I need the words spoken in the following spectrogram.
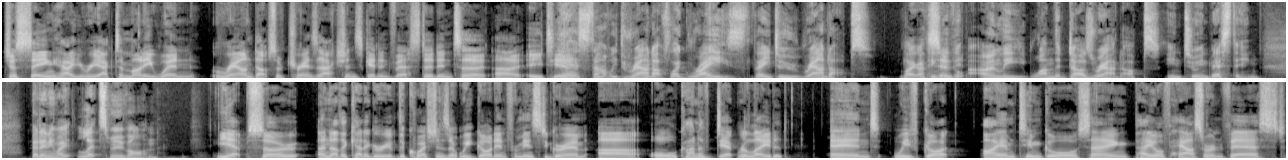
Just seeing how you react to money when roundups of transactions get invested into uh, ETFs. Yeah, start with roundups. Like Raise, they do roundups. Like I think they're the only one that does roundups into investing. But anyway, let's move on. Yep. So another category of the questions that we got in from Instagram are all kind of debt related. And we've got I am Tim Gore saying pay off house or invest.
